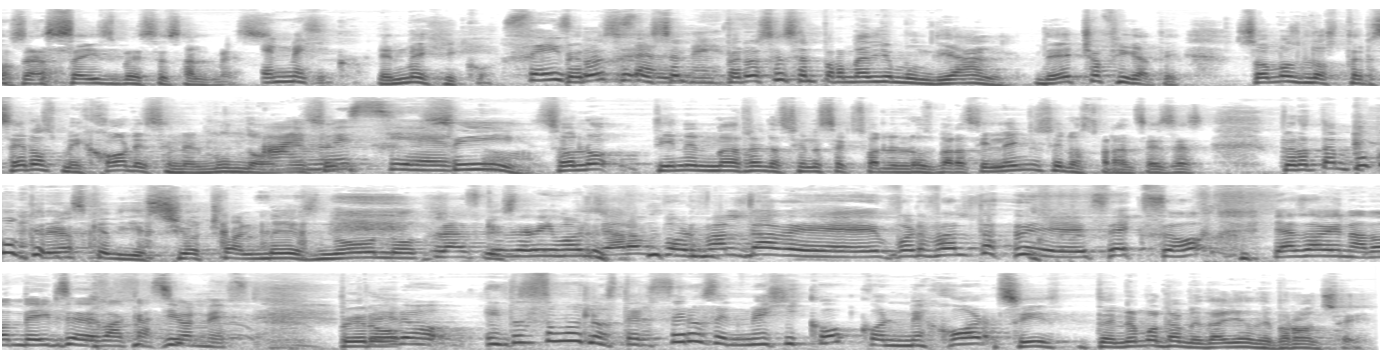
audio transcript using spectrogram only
O sea, seis veces al mes. En México. En México. Seis pero veces ese, al mes. Pero ese es el promedio mundial. De hecho, fíjate, somos los terceros mejores en el mundo. Ay, no es cierto. Sí, solo tienen más relaciones sexuales los brasileños y los franceses. Pero tampoco creas que 18 al mes. No, no. Las que se divorciaron por falta de, por falta de sexo, ya saben a dónde irse de vacaciones. Pero, entonces somos los terceros en México con mejor. Sí, tenemos la medalla de bronce,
